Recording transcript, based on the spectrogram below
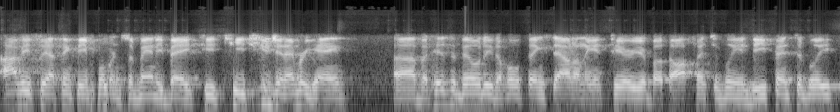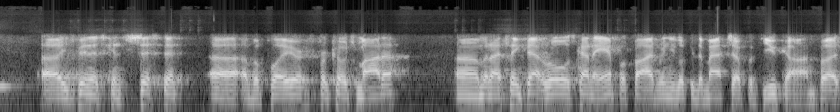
obviously, I think the importance of Manny Bates. He's, huge in every game, uh, but his ability to hold things down on the interior, both offensively and defensively, uh, he's been as consistent uh, of a player for Coach Matta. Um, and I think that role is kind of amplified when you look at the matchup with UConn. But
